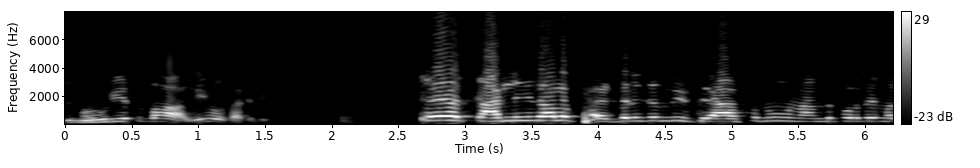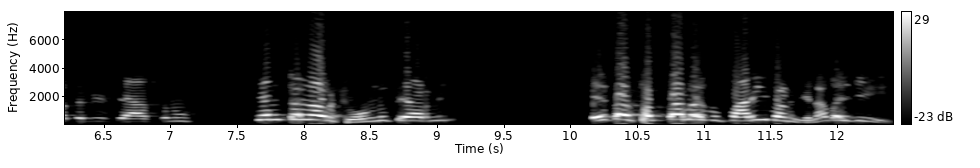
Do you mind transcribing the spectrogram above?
ਜਮਹੂਰੀਅਤ ਬਹਾਲ ਨਹੀਂ ਹੋ ਸਕਦੀ। ਤੇ ਅਕਾਲੀ ਦਲ ਫੈਡਰਲਿਜ਼ਮ ਦੀ ਸਿਆਸਤ ਨੂੰ ਆਨੰਦਪੁਰ ਦੇ ਮਤੇ ਦੀ ਸਿਆਸਤ ਨੂੰ, ਚਿੰਤਾ ਨਾਲ ਛੋੜਨ ਨੂੰ ਤਿਆਰ ਨਹੀਂ। ਇਹ ਤਾਂ ਸੱਤਾ ਦੇ ਵਪਾਰੀ ਬਣ ਗਏ ਨਾ ਬਾਈ ਜੀ।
